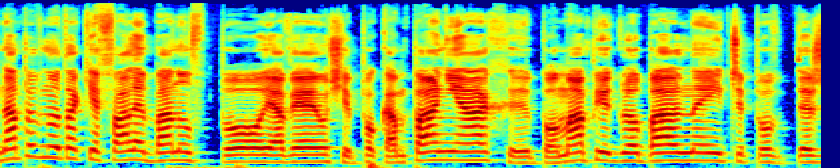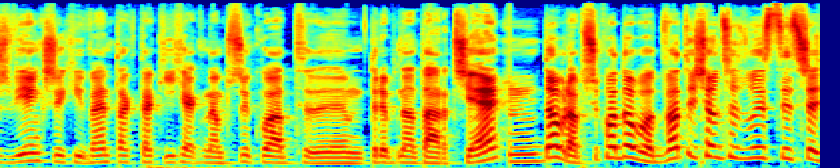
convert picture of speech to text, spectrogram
Na pewno takie fale banów pojawiają się po kampaniach, po mapie globalnej, czy po też większych eventach takich jak na przykład e, tryb na tarcie. Mm, Dobra, przykładowo 2023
